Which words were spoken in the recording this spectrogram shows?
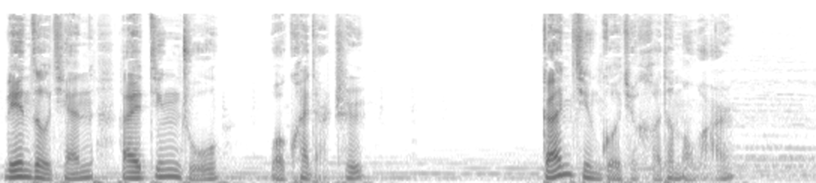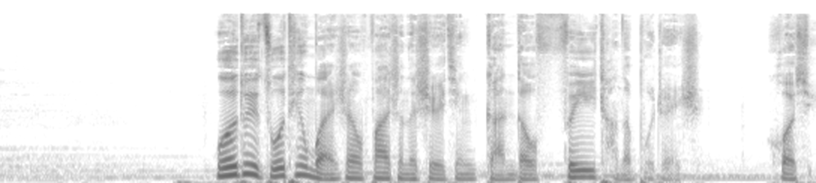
临走前还叮嘱我快点吃，赶紧过去和他们玩。我对昨天晚上发生的事情感到非常的不真实，或许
